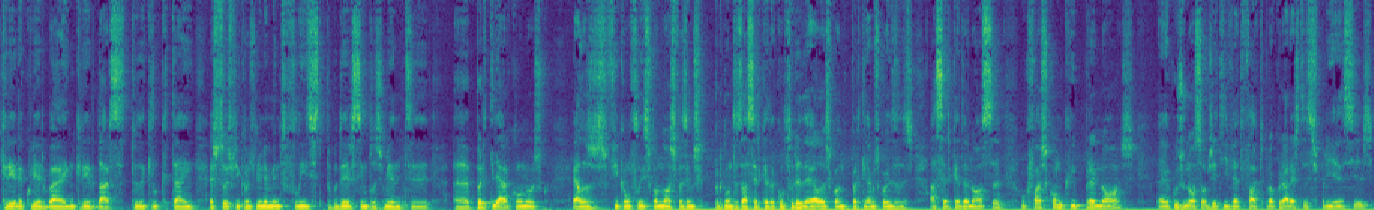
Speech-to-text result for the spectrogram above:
querer acolher bem, querer dar-se tudo aquilo que tem. As pessoas ficam genuinamente felizes de poder simplesmente uh, partilhar connosco. Elas ficam felizes quando nós fazemos perguntas acerca da cultura delas, quando partilhamos coisas acerca da nossa, o que faz com que, para nós, uh, cujo nosso objetivo é de facto procurar estas experiências,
